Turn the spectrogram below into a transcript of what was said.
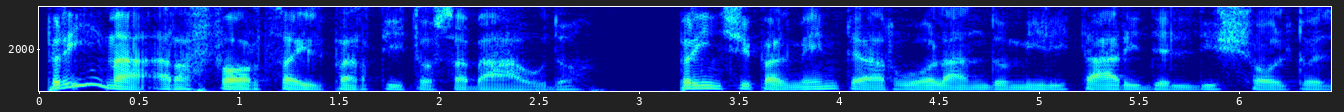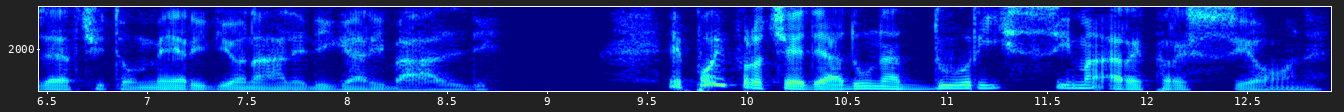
prima rafforza il partito sabaudo, principalmente arruolando militari del disciolto esercito meridionale di Garibaldi, e poi procede ad una durissima repressione,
